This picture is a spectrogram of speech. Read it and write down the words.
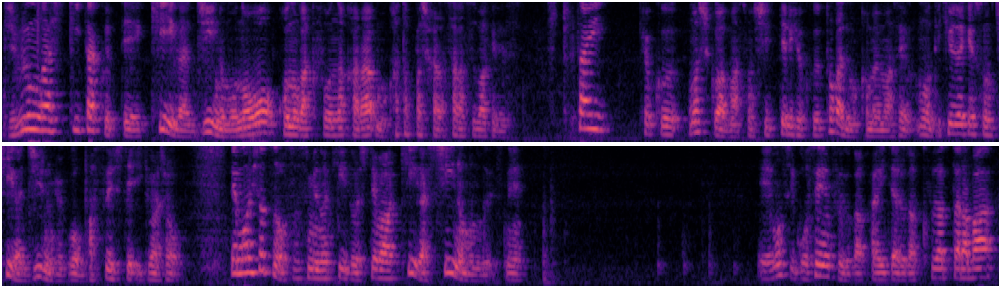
自分が弾きたくて、キーが G のものをこの楽譜の中からもう片っ端から探すわけです。弾きたい曲、もしくはまその知っている曲とかでも構いません。もうできるだけそのキーが G の曲を抜粋していきましょう。で、もう1つお勧めのキーとしては、キーが C のものですね。もし五線譜が書いてある楽譜だったらば、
